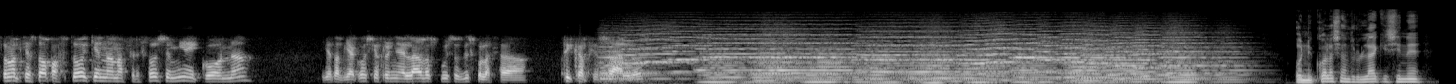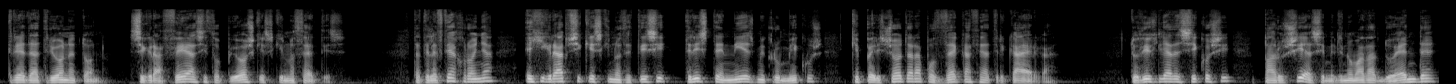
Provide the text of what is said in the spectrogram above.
Θέλω να πιαστώ από αυτό και να αναφερθώ σε μια εικόνα για τα 200 χρόνια Ελλάδος που ίσως δύσκολα θα πει κάποιος άλλος. Ο Νικόλας Ανδρουλάκης είναι 33 ετών, συγγραφέας, ηθοποιός και σκηνοθέτης. Τα τελευταία χρόνια έχει γράψει και σκηνοθετήσει τρεις ταινίες μικρού μήκους και περισσότερα από δέκα θεατρικά έργα. Το 2020 παρουσίασε με την ομάδα Ντουέντε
